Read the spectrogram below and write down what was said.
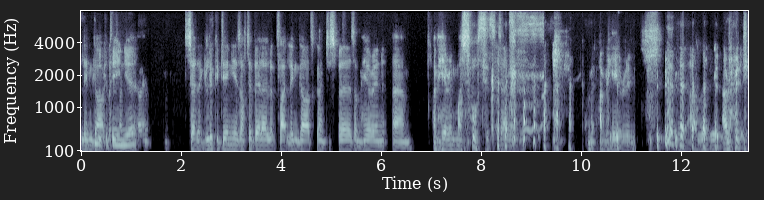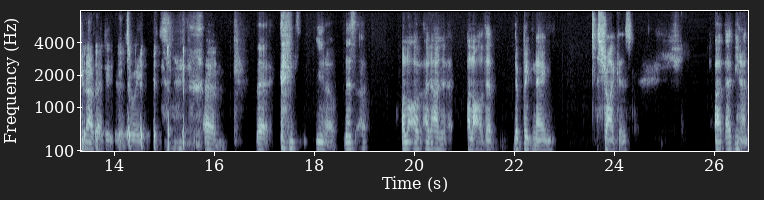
Lingard, Coutinho. So like Luca is to Villa. Looks like Lingard's going to Spurs. I'm hearing. Um, I'm hearing my sources. I'm hearing. I read it. I read it. I read tweet. Um, that you know, there's a, a lot of and, and, a lot of the the big name strikers. Uh, uh, you know,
